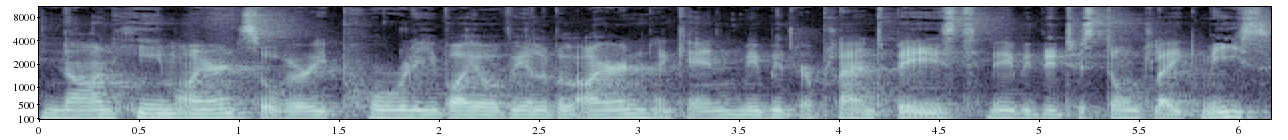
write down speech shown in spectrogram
non heme iron, so very poorly bioavailable iron. Again, maybe they're plant based, maybe they just don't like meat.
